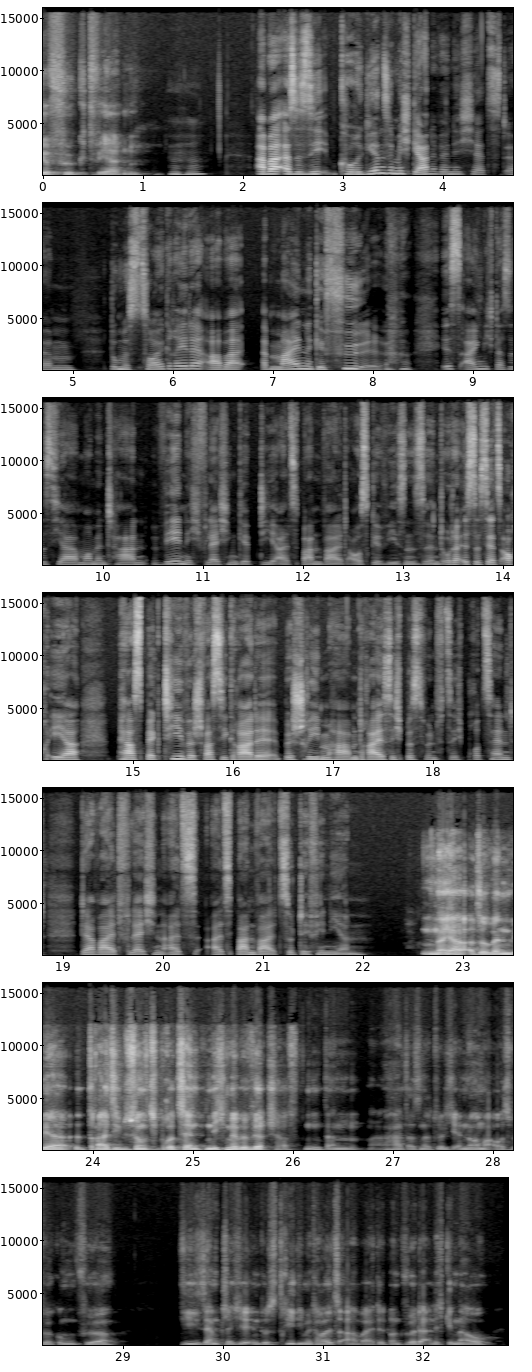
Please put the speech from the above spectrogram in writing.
eingefügt werden. Mhm. Aber also Sie korrigieren Sie mich gerne, wenn ich jetzt ähm, dummes Zeug rede, aber mein Gefühl ist eigentlich, dass es ja momentan wenig Flächen gibt, die als Bannwald ausgewiesen sind. Oder ist es jetzt auch eher perspektivisch, was Sie gerade beschrieben haben, 30 bis 50 Prozent der Waldflächen als, als Bannwald zu definieren? Naja, also wenn wir 30 bis 50 Prozent nicht mehr bewirtschaften, dann hat das natürlich enorme Auswirkungen für die sämtliche Industrie, die mit Holz arbeitet und würde eigentlich genau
